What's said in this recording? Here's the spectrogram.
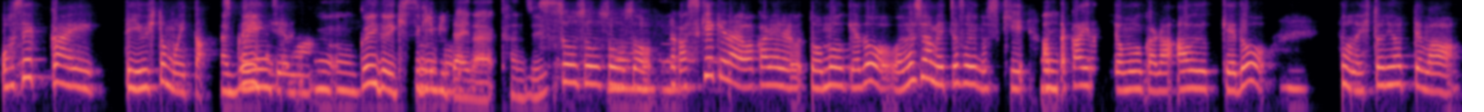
おせっかいっていう人もいた。あスペイン人は。うんうん、ぐいぐい来すぎみたいな感じ？そうそうそうそう。うんうん。だから好き嫌い分かれると思うけど私はめっちゃそういうの好き。あったかいなって思うから合うけど、そうね人によっては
